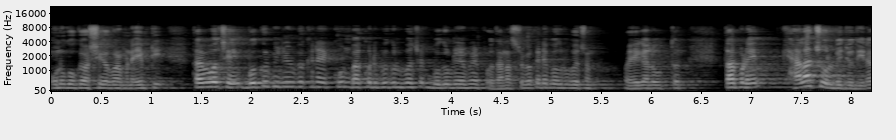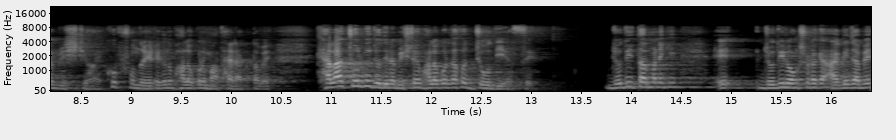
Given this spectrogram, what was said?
অনুককে অস্বীকার করা মানে এমটি তবে বলছে বৈকল্পিক নিরপেক্ষের কোন বাক্যটি বৈকল্প বচন বৈকল্পিক নিরপেক্ষের প্রধান রাষ্ট্রপক্ষের বৈকল্প বচন হয়ে গেল উত্তর। তারপরে খেলা চলবে যদি না, বৃষ্টি হয়। খুব সুন্দর, এটা কিন্তু ভালো করে মাথায় রাখতে হবে। খেলা চলবে যদি না, বৃষ্টি হয়, ভালো করে দেখো যদি আছে। যদি তার মানে কি যদির অংশটাকে আগে যাবে,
